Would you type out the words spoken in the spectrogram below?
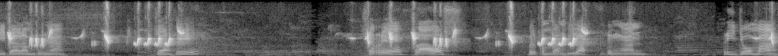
di dalam bunga. Jahe, serai, laos berkembang biak dengan rizoma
